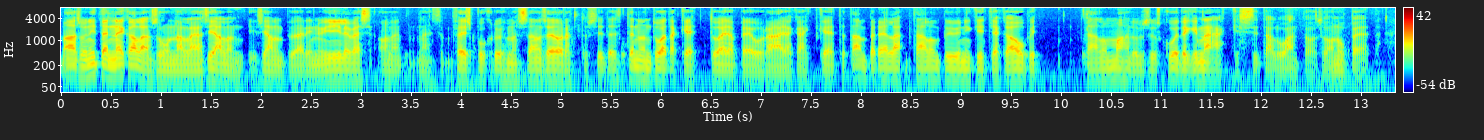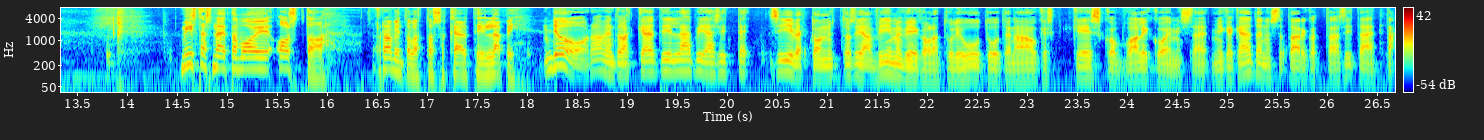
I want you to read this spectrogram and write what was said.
Mä asun itse Nekalan suunnalla ja siellä on, siellä on pyörinyt Ilves. Olen näissä Facebook-ryhmässä on seurattu sitä. Sitten on tuota kettua ja peuraa ja kaikkea. Että Tampereella täällä on pyynikit ja kaupit. Täällä on mahdollisuus kuitenkin nähdäkin sitä luontoa. Se on upeaa. Mistä näitä voi ostaa? Ravintolat tuossa käytiin läpi. Joo, ravintolat käytiin läpi ja sitten siivet on nyt tosiaan viime viikolla tuli uutuutena aukes keskon valikoimissa, mikä käytännössä tarkoittaa sitä, että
